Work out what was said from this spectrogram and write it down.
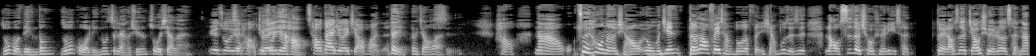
如果岭东如果岭东这两个学生坐下来，越做越好，越做越好，朝代就会交换的。对，会交换。是。好，那最后呢，想要，我们今天得到非常多的分享，不只是老师的求学历程，对老师的教学热忱，那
